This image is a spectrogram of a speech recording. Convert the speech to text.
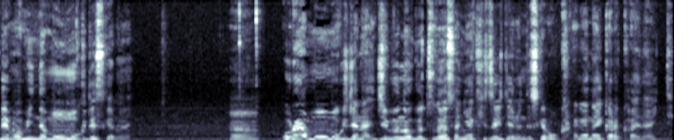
でもみんな盲目ですけどね。うん。俺は盲目じゃない。自分のグッズの良さには気づいてるんですけどお金がないから買えないって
